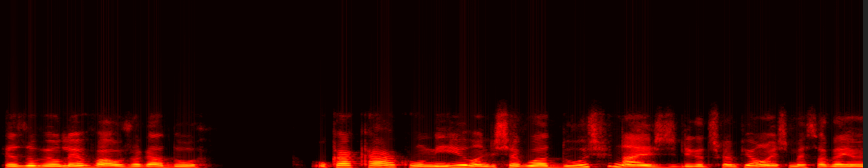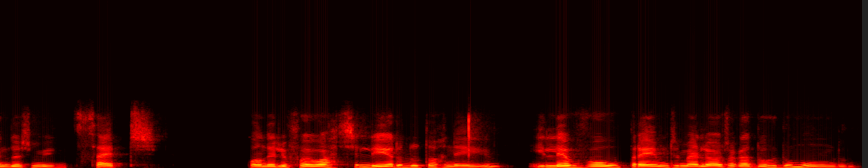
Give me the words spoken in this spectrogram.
resolveu levar o jogador o Kaká com o Milan, ele chegou a duas finais de Liga dos Campeões, mas só ganhou em 2007, quando ele foi o artilheiro do torneio e levou o prêmio de melhor jogador do mundo.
